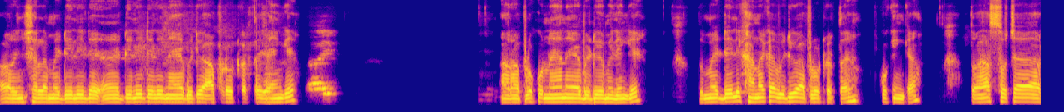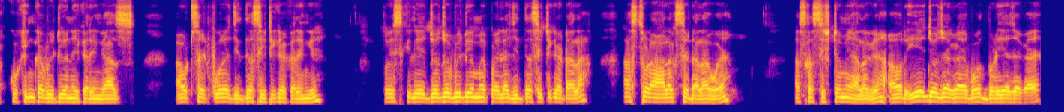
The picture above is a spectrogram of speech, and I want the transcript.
और इंशाल्लाह मैं डेली डेली डेली नया वीडियो अपलोड करते जाएँगे। और आप लोग को नया नया वीडियो मिलेंगे। तो मैं डेली खाना का वीडियो अपलोड करता है, कुकिंग का। तो आज सोचा कुकिंग का वीडियो नहीं करेंगे आज। आउटसाइड पूरा जिद्दा सिटी का करेंगे। तो इसके लिए जो जो वीडियो मैं पहला जिद्दा सिटी का डाला, आज थोड़ा अलग से डाला हुआ है। आज का सिस्टम ही अलग है और ये जो जगह है, बहुत बढ़िया जगह है।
